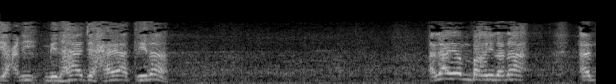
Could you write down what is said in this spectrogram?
يعني منهاج حياتنا. ألا ينبغي لنا أن,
